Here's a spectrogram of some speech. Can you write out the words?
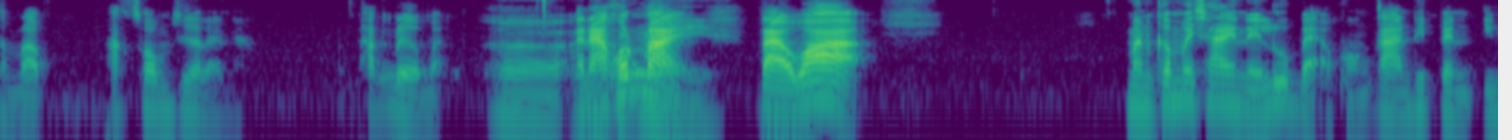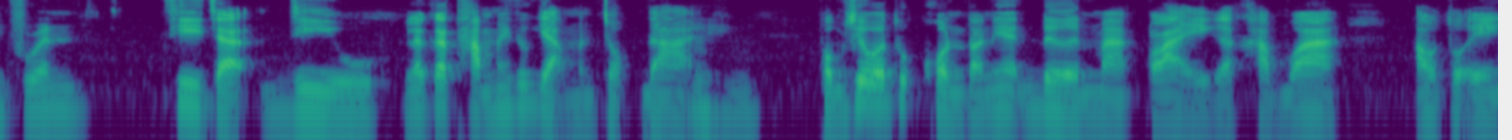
สำหรับพรรคส้มชื่ออะไรนะ พรรคเดิมอะเอ่ออนาคตใหม่ แต่ว่ามันก็ไม่ใช่ในรูปแบบของการที่เป็นอิ f ฟ u เ n นที่จะดีลแล้วก็ทำให้ทุกอย่างมันจบได้อือฮึผมเชื่อว่าทุกคนตอนนี้เดินมาไกลกับคำว่า เอาตัวเอง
